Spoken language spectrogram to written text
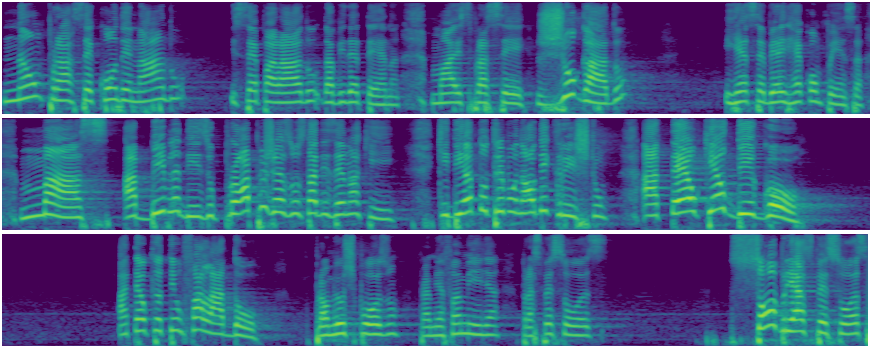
não para ser condenado e separado da vida eterna, mas para ser julgado e receber a recompensa. Mas a Bíblia diz, o próprio Jesus está dizendo aqui, que diante do tribunal de Cristo, até o que eu digo, até o que eu tenho falado para o meu esposo, para a minha família, para as pessoas, sobre as pessoas,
